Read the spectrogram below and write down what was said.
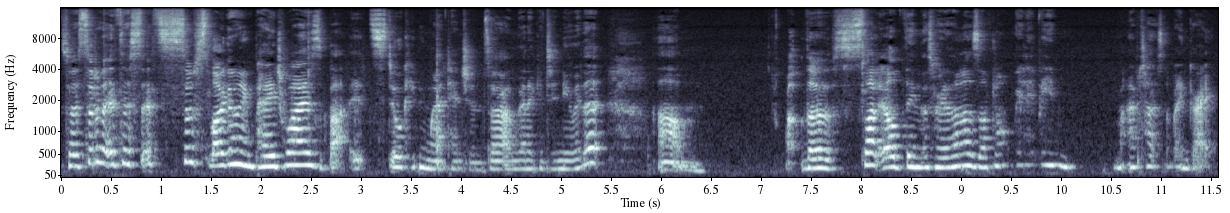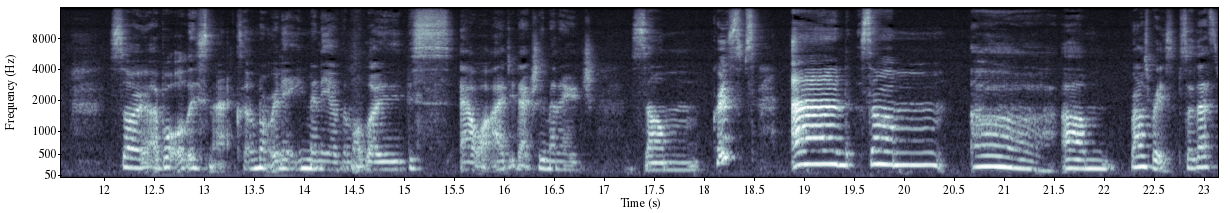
so it's sort of it's a, it's sort of slow going page wise, but it's still keeping my attention. So I'm going to continue with it. Um, the slightly odd thing that's really fun is I've not really been my appetite's not been great. So I bought all these snacks. I've not really eaten many of them, although this hour I did actually manage some crisps and some oh, um, raspberries. So that's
